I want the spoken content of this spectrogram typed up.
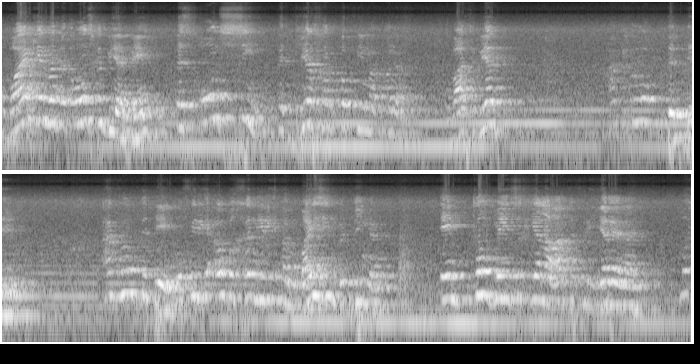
En baie keer wat met ons gebeur, hè, is ons sien 'n deur gaan vir iemand anders. Wat gebeur? wil ook dit hê. Ek ook dit hê. Of hierdie ou begin hierdie amazing bediening en klomp mense gee hulle harte vir die Here en hy, maar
